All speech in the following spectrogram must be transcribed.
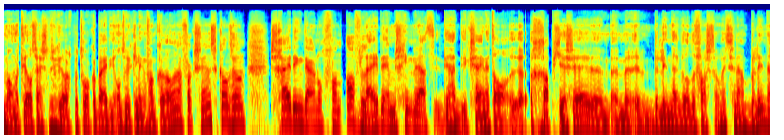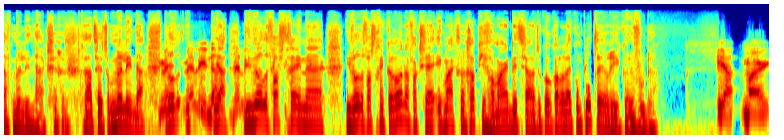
momenteel zijn ze natuurlijk heel erg betrokken bij die ontwikkeling van coronavaccins. Kan zo'n scheiding daar nog van afleiden? En misschien inderdaad, ja, ik zei net al, uh, grapjes. Hè? Belinda wilde vast, hoe heet ze nou? Belinda of Melinda? Ik zeg het, laat het op Melinda. Wilde, Melinda. Ja, die wilde vast geen, die wilde vast geen coronavaccin. Ik maakte er een grapje van, maar dit zou natuurlijk ook allerlei complottheorieën kunnen voeden. Ja, maar uh,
